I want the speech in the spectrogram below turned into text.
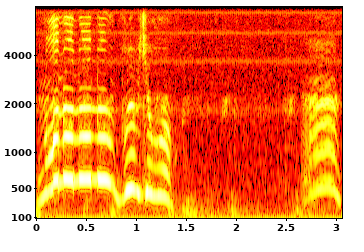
Ну, ну, ну, ну, вбив його. М.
